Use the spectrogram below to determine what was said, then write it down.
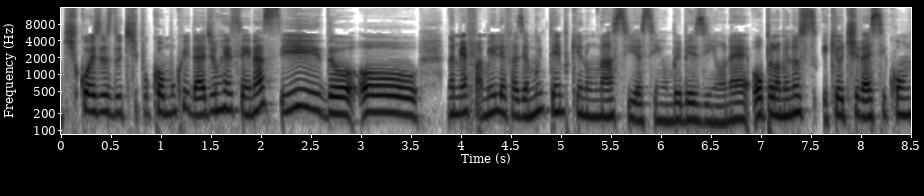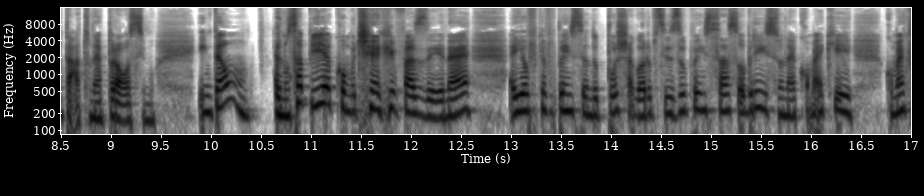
de coisas do tipo como cuidar de um recém-nascido, ou na minha família fazia muito tempo que não nascia assim um bebezinho, né? Ou pelo menos que eu tivesse contato, né, próximo. Então, eu não sabia como tinha que fazer, né? Aí eu ficava pensando, poxa, agora eu preciso pensar sobre isso, né? Como é que como é que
